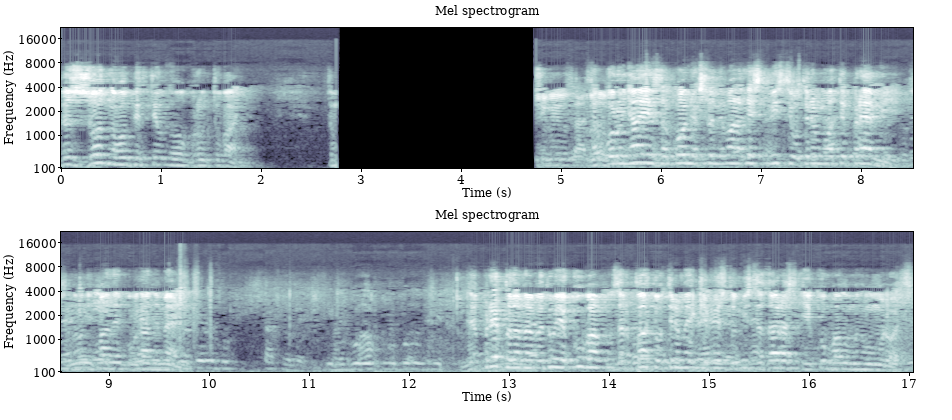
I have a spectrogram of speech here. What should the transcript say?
без жодного об'єктивного обґрунтування. Забороняє закон, якщо немає на 10 місяців отримувати премії. Шановні пане Богдане Мельник. Для прикладу наведу, яку вам зарплату отримає керівництво міста зараз і яку мало в минулому році.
